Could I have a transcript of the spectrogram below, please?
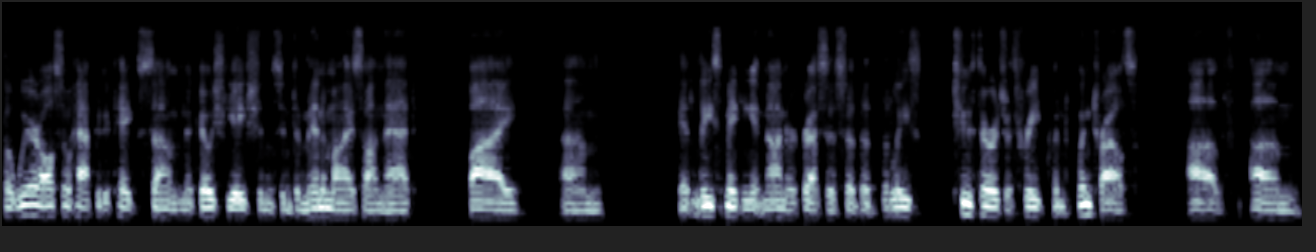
but we're also happy to take some negotiations and to minimize on that by um, at least making it non-regressive so that at least two thirds or three quintiles of um,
